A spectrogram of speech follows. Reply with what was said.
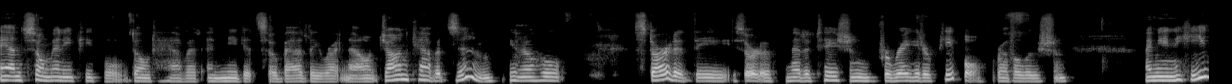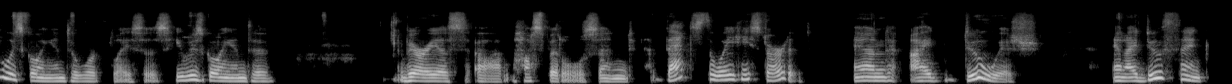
and so many people don't have it and need it so badly right now. Jon Kabat-Zinn, you know, who started the sort of meditation for regular people revolution. I mean, he was going into workplaces, he was going into various uh, hospitals, and that's the way he started. And I do wish, and I do think,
